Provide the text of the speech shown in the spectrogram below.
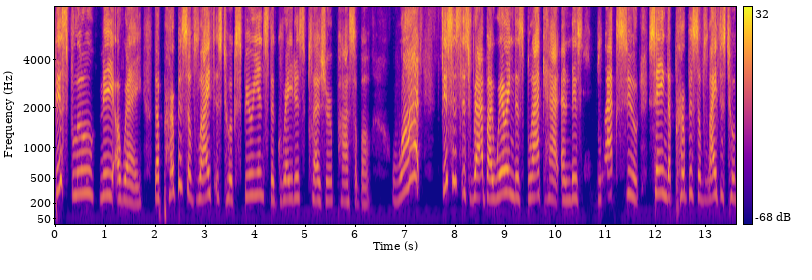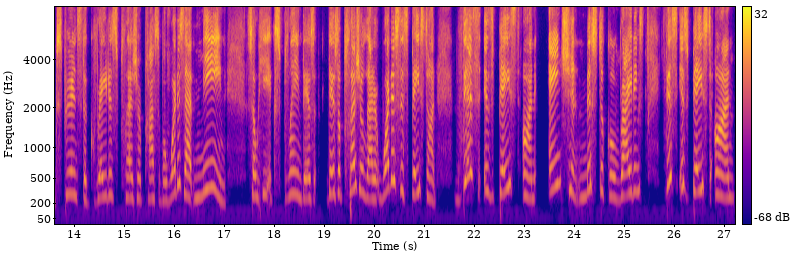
this blew me away. The purpose of life is to experience the greatest pleasure possible. What? This is this rabbi wearing this black hat and this black suit saying the purpose of life is to experience the greatest pleasure possible. What does that mean? So he explained there's there's a pleasure ladder. What is this based on? This is based on ancient mystical writings this is based on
